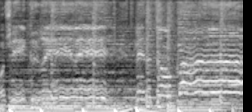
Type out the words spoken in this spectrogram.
Moi j'ai cru rêver, mais le temps passe.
